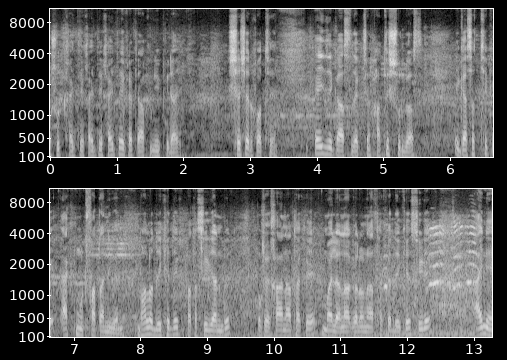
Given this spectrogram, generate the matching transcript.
ওষুধ খাইতে খাইতে খাইতে খাইতে আপনি প্রায় শেষের পথে। এই যে গাছ দেখছেন হাতিসুর গাছ, এই গাছের থেকে এক মুঠ ফাতা নেবেন। ভালো দেখে দেখে ফাতা ছিঁড়ে আনবেন। ওকে খাওয়া না থাকে, ময়লা লাগানো না থাকে দেখে ছিঁড়ে আইনে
